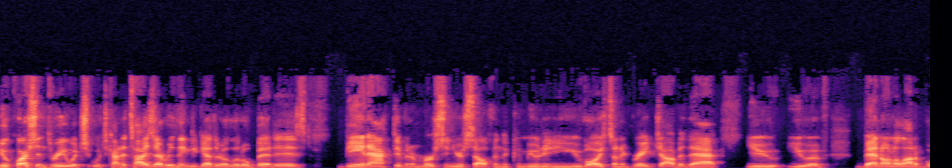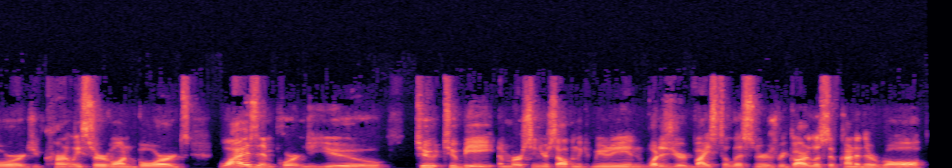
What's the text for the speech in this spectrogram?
you know, question three, which which kind of ties everything together a little bit, is being active and immersing yourself in the community. You've always done a great job of that. You you have been on a lot of boards. You currently serve on boards. Why is it important to you to to be immersing yourself in the community? And what is your advice to listeners, regardless of kind of their role,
